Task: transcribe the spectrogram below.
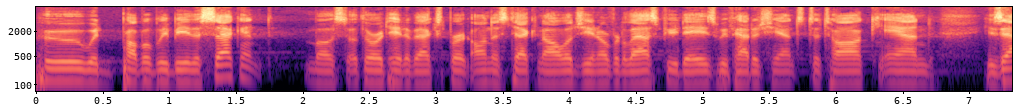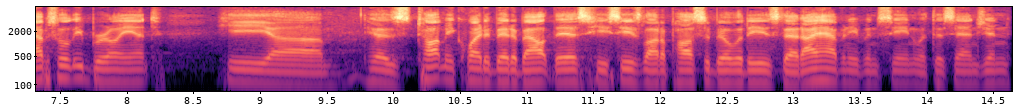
who would probably be the second most authoritative expert on this technology. And over the last few days, we've had a chance to talk, and he's absolutely brilliant. He uh, has taught me quite a bit about this. He sees a lot of possibilities that I haven't even seen with this engine.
